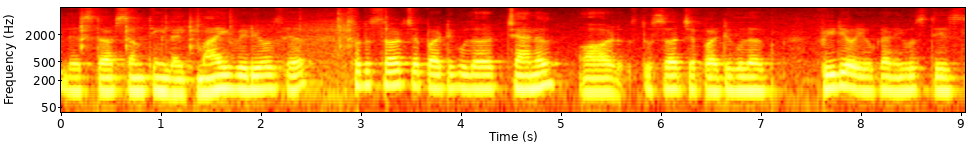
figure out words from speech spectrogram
let's start something like my videos here. So to search a particular channel or to search a particular video you can use this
